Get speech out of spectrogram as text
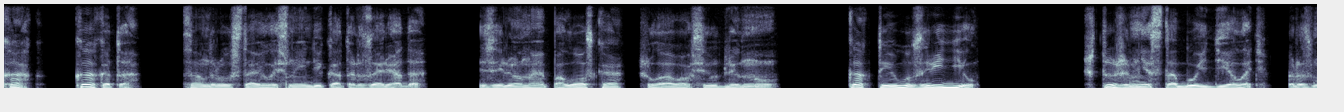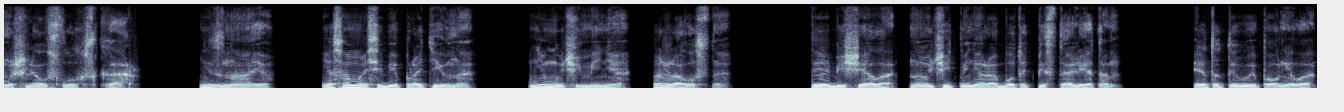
Как? Как это? Сандра уставилась на индикатор заряда. Зеленая полоска шла во всю длину. Как ты его зарядил? Что же мне с тобой делать? размышлял вслух Скар. Не знаю. Я сама себе противна. Не мучи меня, пожалуйста. Ты обещала научить меня работать пистолетом. Это ты выполнила.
